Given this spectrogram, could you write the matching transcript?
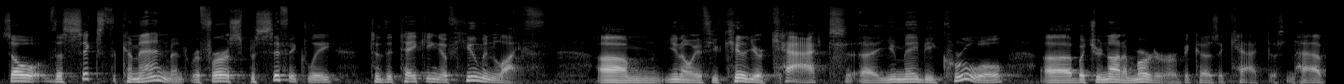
So the sixth commandment refers specifically to the taking of human life. Um, you know, if you kill your cat, uh, you may be cruel, uh, but you're not a murderer because a cat doesn't have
